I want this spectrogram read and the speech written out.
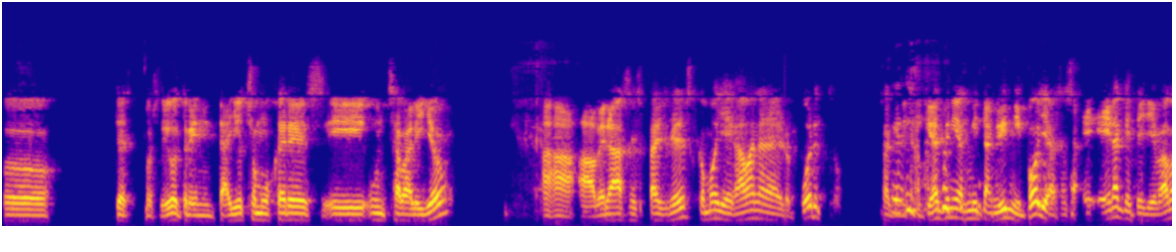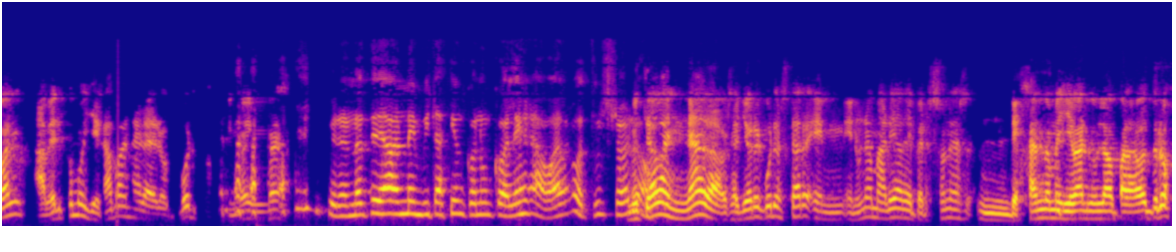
oh, que, pues digo, 38 mujeres y un chaval y yo, a, ver a las Spice Girls cómo llegaban al aeropuerto. O sea, que ni siquiera tenías meet and greet ni pollas. O sea, e, era que te llevaban a ver cómo llegaban al aeropuerto. Y no hay más. Pero no te daban una invitación con un colega o algo, tú solo. No te daban nada. O sea, yo recuerdo estar en, en una marea de personas mm, dejándome llevar de un lado para otro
